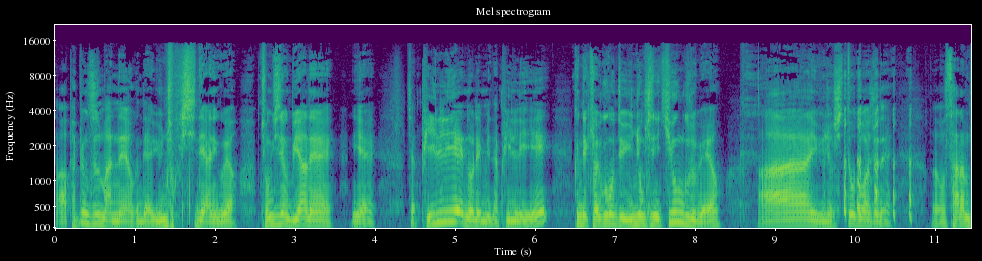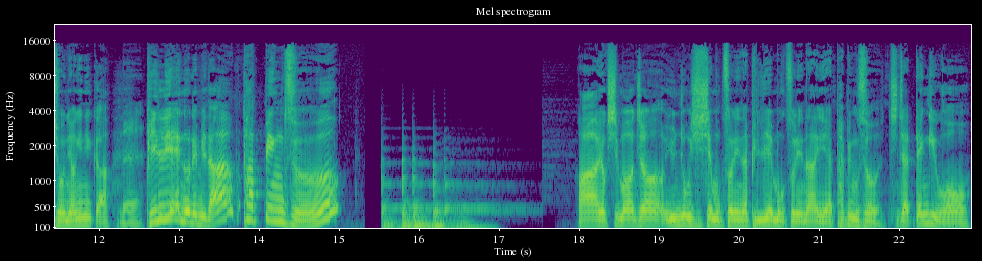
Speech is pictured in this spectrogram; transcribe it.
아, 팥빙수는 맞네요. 근데 윤종신이 아니고요. 정신영 미안해. 예. 자, 빌리의 노래입니다. 빌리. 근데 결국은 또 윤종신이 키운 그룹이에요. 아, 윤종신 또 도와주네. 어, 사람 좋은 형이니까. 네. 빌리의 노래입니다. 팥빙수. 아, 역시 뭐, 저, 윤종시 씨의 목소리나 빌리의 목소리나, 예, 팥빙수 진짜 땡기고,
